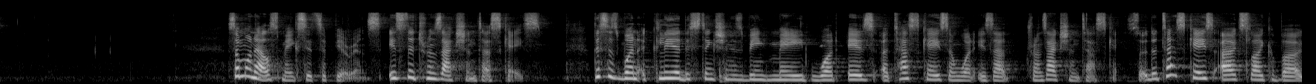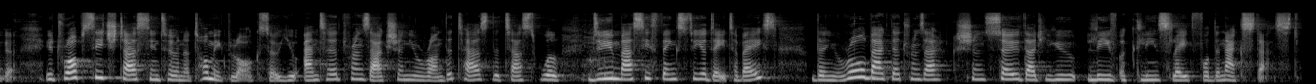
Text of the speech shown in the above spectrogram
Someone else makes its appearance. It's the transaction test case. This is when a clear distinction is being made what is a test case and what is a transaction test case. So the test case acts like a burger. It drops each test into an atomic block. So you enter a transaction, you run the test, the test will do messy things to your database, then you roll back that transaction so that you leave a clean slate for the next test.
